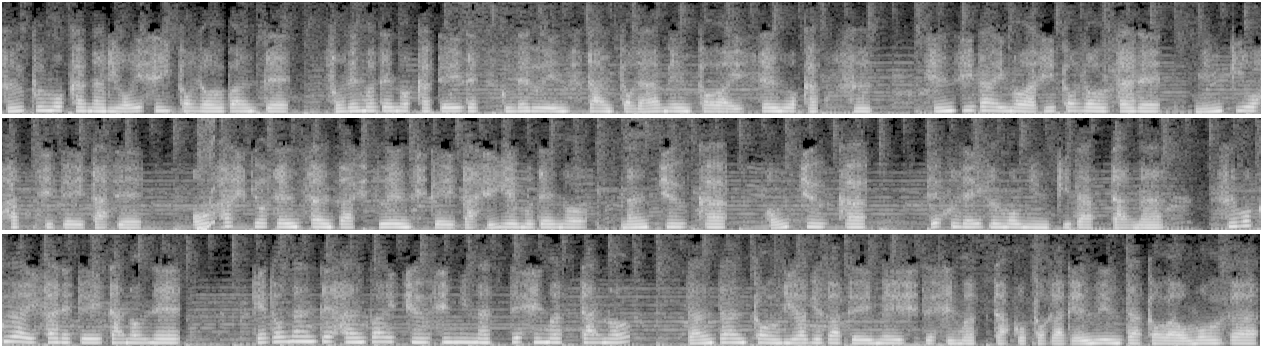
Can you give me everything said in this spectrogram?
スープもかなり美味しいと評判で、それまでの過程で作れるインスタントラーメンとは一線を画す、新時代の味と評され、人気を博していたぜ。大橋巨泉さんが出演していた CM での、南中華、本中華、ってフレーズも人気だったな。すごく愛されていたのね。けどなんで販売中止になってしまったの？だんだんと売り上げが低迷してしまったことが原因だとは思うが、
